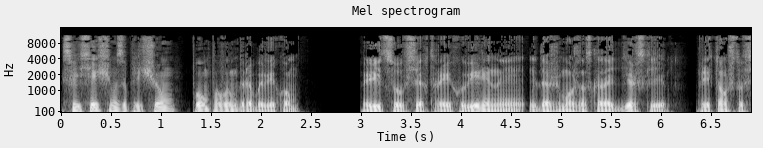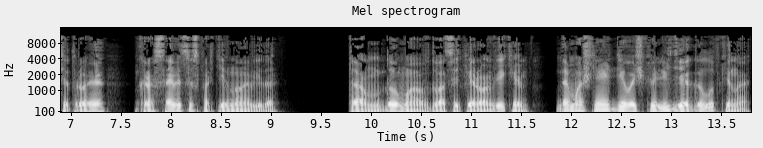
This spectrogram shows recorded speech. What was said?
с висящим за плечом помповым дробовиком. Лица у всех троих уверенные и даже, можно сказать, дерзкие, при том, что все трое — красавицы спортивного вида. Там, дома, в 21 веке, домашняя девочка Лидия Голубкина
